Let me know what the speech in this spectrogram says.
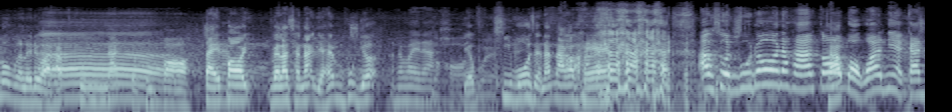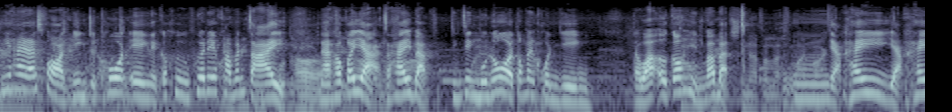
ร่วมกันเลยดีกว่าครับเออคุณนัทกับคุณปอ แต่ปอเวลาชนะอย่าให้มันพูดเยอะทำไมนะ เดี๋ยวคีโมเสร็จนัดหน้าก็แพ้เอาส่วนบูโน่นะคะ ก็ครับบอกว่าเนี่ยการที่ให้แรชฟอร์ดยิงจุดโทษเองเนี่ยก็คือเพื่อเรียกความมั่นใจเออนะเขาก็อยากจะให้แบบจริง ๆบูโน่ต้องเป็นคนยิง แต่ว่าเออก็เห็นว่าแบบอืมอยากให้อยากให้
